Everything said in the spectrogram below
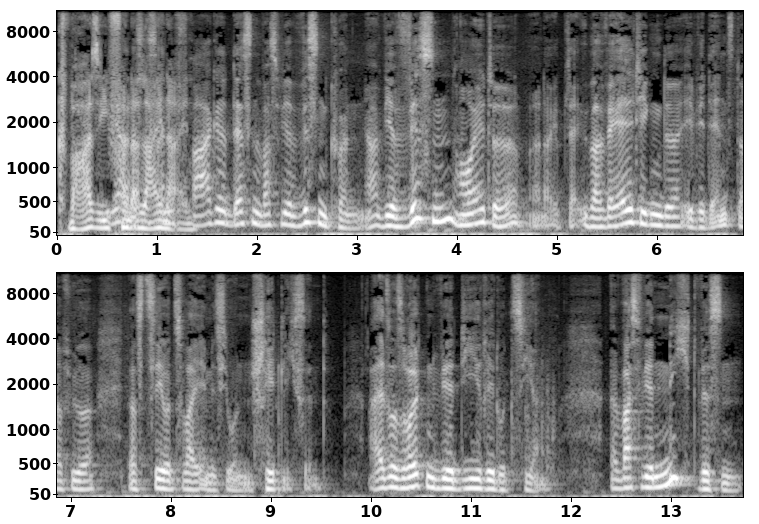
quasi ja, von das alleine ist eine ein. Frage dessen, was wir wissen können. Ja, wir wissen heute, da gibt es ja überwältigende Evidenz dafür, dass CO2-Emissionen schädlich sind. Also sollten wir die reduzieren. Äh, Was wir nicht wissen,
